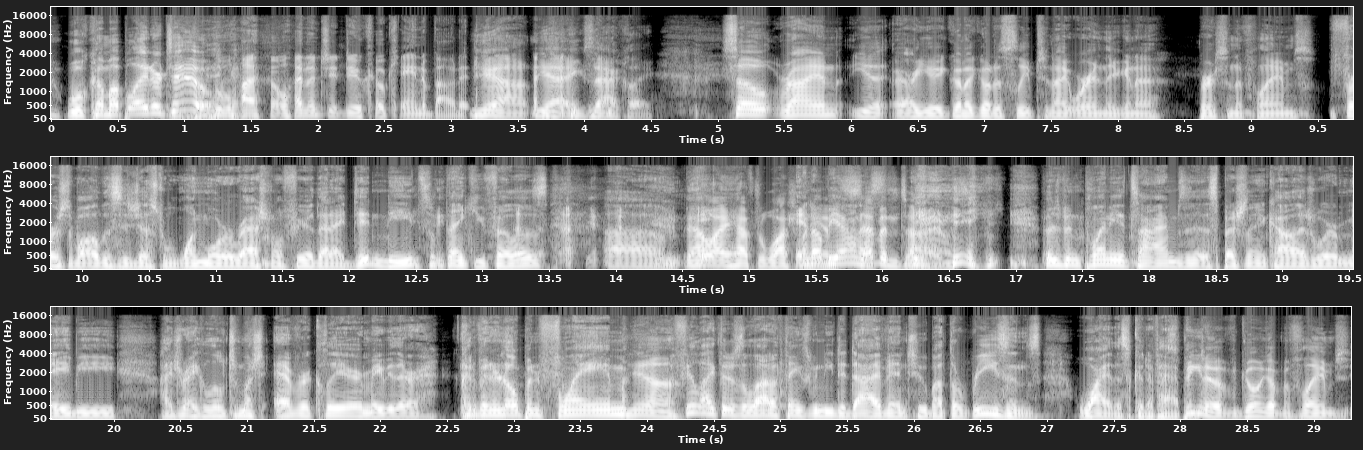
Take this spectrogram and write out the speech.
will come up later too. why, why don't you do cocaine about it? Yeah, yeah, exactly. So, Ryan, you, are you going to go to sleep tonight wherein they're going to burst into flames? First of all, this is just one more irrational fear that I didn't need. So thank you, fellas. Um, Now I have to wash my and I'll be hands seven times. There's been plenty of times, especially in college, where maybe I drank a little too much Everclear. Maybe there could have been an open flame. Yeah. I feel like there's a lot of things we need to dive into about the reasons why this could have happened. Speaking of going up in flames,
